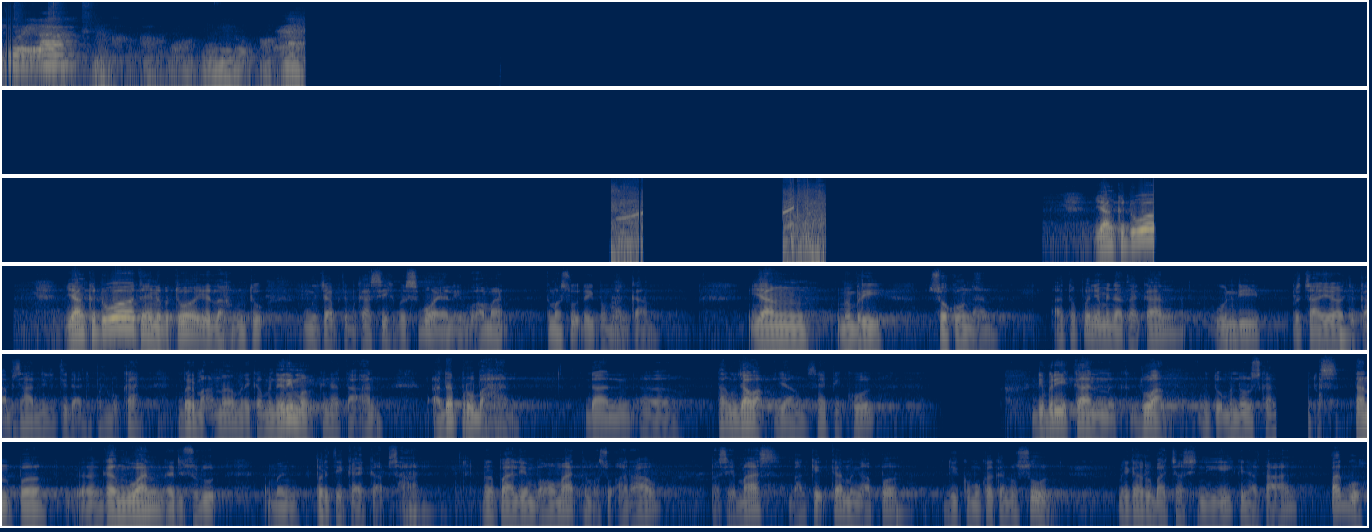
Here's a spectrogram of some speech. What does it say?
Gue Yang kedua yang kedua yang betul ialah untuk mengucap terima kasih kepada semua ahli berhormat termasuk dari pembangkang yang memberi sokongan ataupun yang menyatakan undi percaya atau keabsahan itu tidak diperlukan. Bermakna mereka menerima kenyataan ada perubahan dan uh, tanggungjawab yang saya pikul diberikan ruang untuk meneruskan tanpa uh, gangguan dari sudut mempertikai keabsahan. Beberapa ahli yang berhormat termasuk Arau, Pasir Mas bangkitkan mengapa dikemukakan usul. Mereka harus baca sendiri kenyataan paguh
